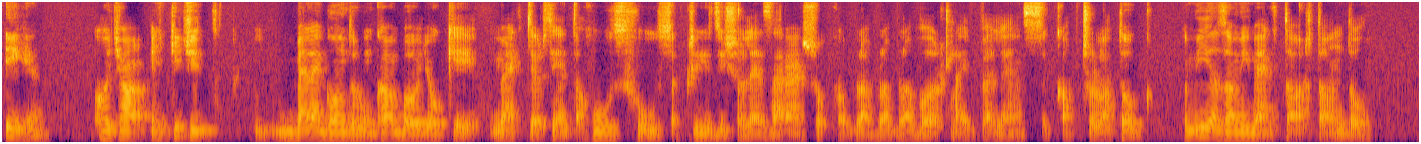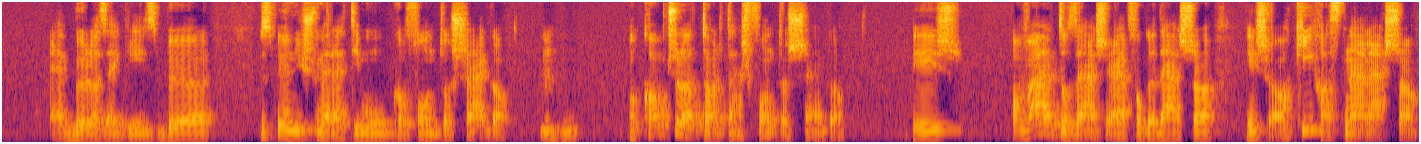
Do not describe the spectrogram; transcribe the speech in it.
igen. Hogyha egy kicsit belegondolunk abba, hogy oké, okay, megtörtént a 20-20, a krízis, a lezárások, a bla bla work-life balance kapcsolatok, mi az, ami megtartandó ebből az egészből? Az önismereti munka fontossága, Uh-huh. a kapcsolattartás fontossága, és a változás elfogadása és a kihasználása.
